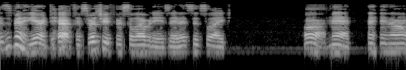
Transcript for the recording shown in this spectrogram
this has been a year of death, especially for celebrities, and it's just like, oh man, you know,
